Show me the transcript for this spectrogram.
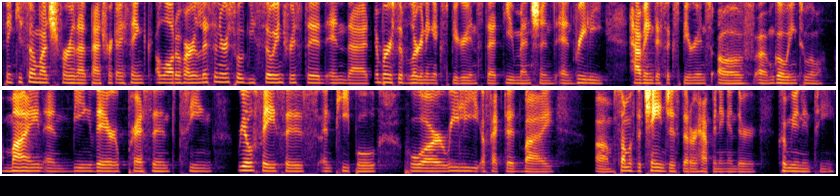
Thank you so much for that, Patrick. I think a lot of our listeners will be so interested in that immersive learning experience that you mentioned and really having this experience of um, going to a, a mine and being there present, seeing real faces and people who are really affected by um, some of the changes that are happening in their community.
